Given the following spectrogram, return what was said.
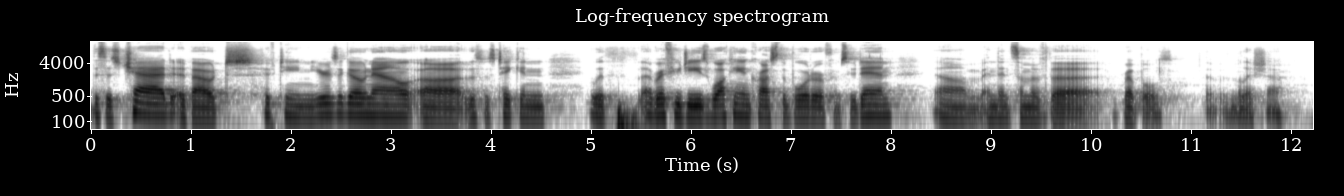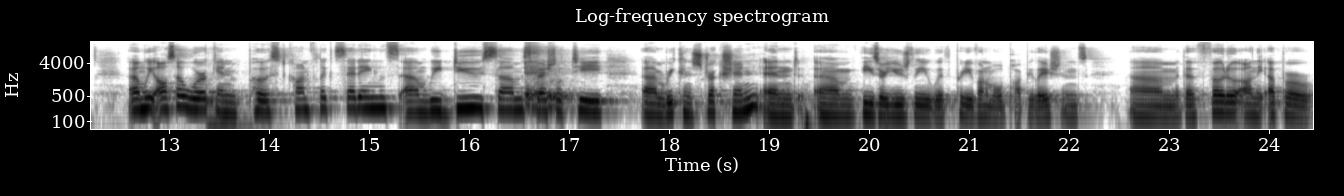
this is Chad, about 15 years ago now. Uh, this was taken with uh, refugees walking across the border from Sudan, um, and then some of the rebels, the militia. Um, we also work in post conflict settings. Um, we do some specialty um, reconstruction, and um, these are usually with pretty vulnerable populations. Um, the photo on the upper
